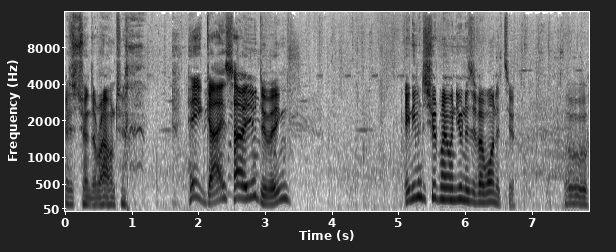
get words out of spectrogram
I just turned around. hey guys, how are you doing? I can even shoot my own units if I wanted to. Ooh.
